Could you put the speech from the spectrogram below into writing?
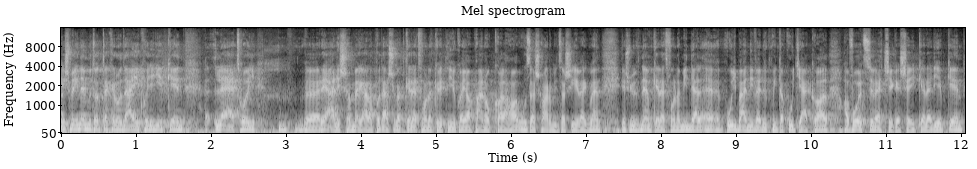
és még nem jutottak el odáig, hogy egyébként lehet, hogy reálisan megállapodásokat kellett volna kötniük a japánokkal a 20-as, 30-as években, és mondjuk nem kellett volna minden úgy bánni velük, mint a kutyákkal, a volt szövetségeseikkel egyébként,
